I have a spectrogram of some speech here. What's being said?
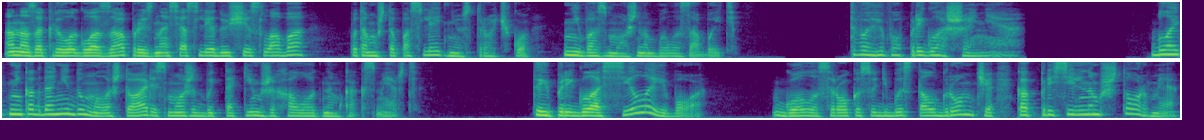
Она закрыла глаза, произнося следующие слова, потому что последнюю строчку невозможно было забыть. «Твоего приглашения». Блайт никогда не думала, что Арис может быть таким же холодным, как смерть. «Ты пригласила его?» Голос рока судьбы стал громче, как при сильном шторме,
